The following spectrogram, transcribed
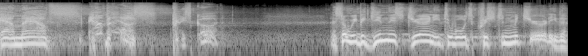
Our mouths, our mouths, praise God. And so we begin this journey towards Christian maturity, the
